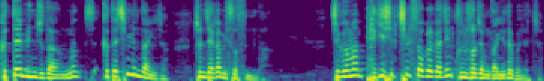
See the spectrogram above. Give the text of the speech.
그때 민주당은 그때 신민당이죠. 존재감 있었습니다. 지금은 127석을 가진 군소정당이 돼버렸죠.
